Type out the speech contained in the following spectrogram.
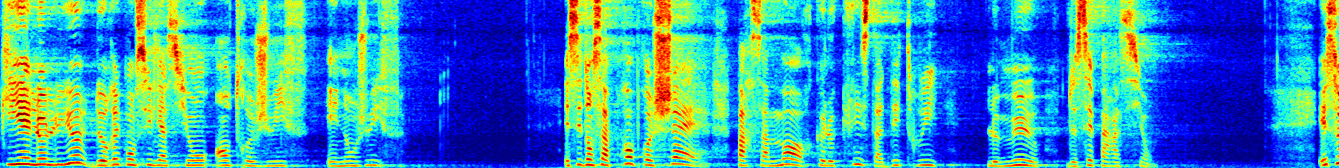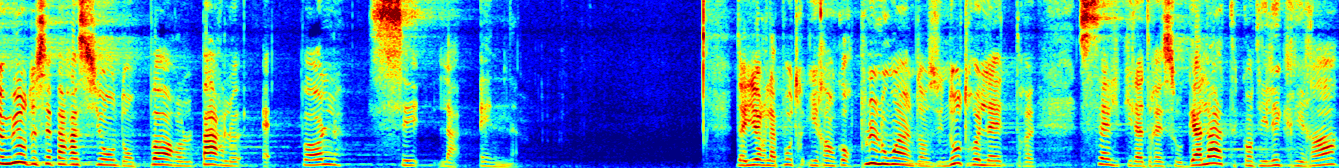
qui est le lieu de réconciliation entre juifs et non-juifs. Et c'est dans sa propre chair, par sa mort, que le Christ a détruit le mur de séparation. Et ce mur de séparation dont parle Paul, c'est la haine. D'ailleurs, l'apôtre ira encore plus loin dans une autre lettre, celle qu'il adresse aux Galates, quand il écrira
